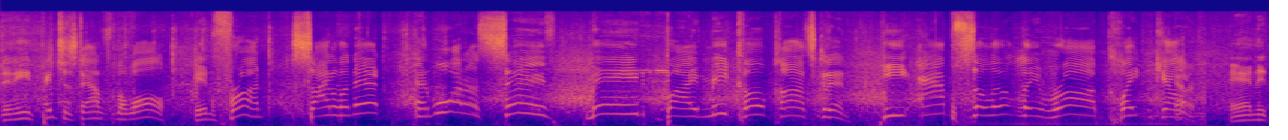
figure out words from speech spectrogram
Dineen pinches down from the wall in front. Side of the net. And what a save made by Mikko Koskinen. He absolutely robbed Clayton Keller. And it,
